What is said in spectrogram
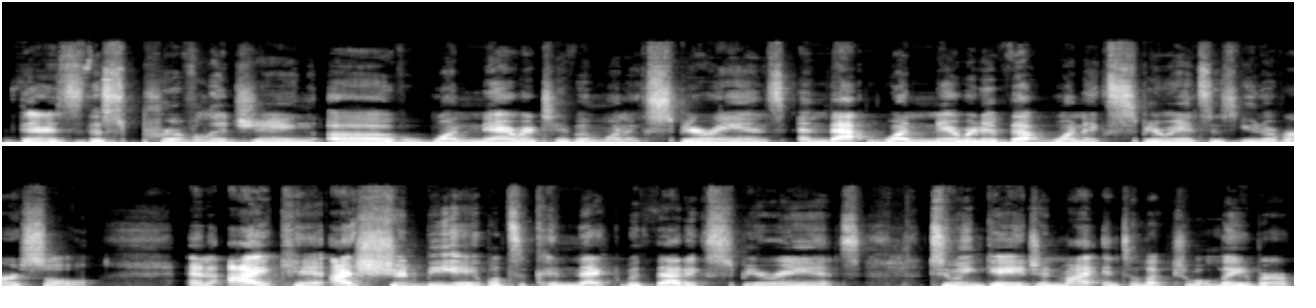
there's this privileging of one narrative and one experience and that one narrative that one experience is universal and I can I should be able to connect with that experience to engage in my intellectual labor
